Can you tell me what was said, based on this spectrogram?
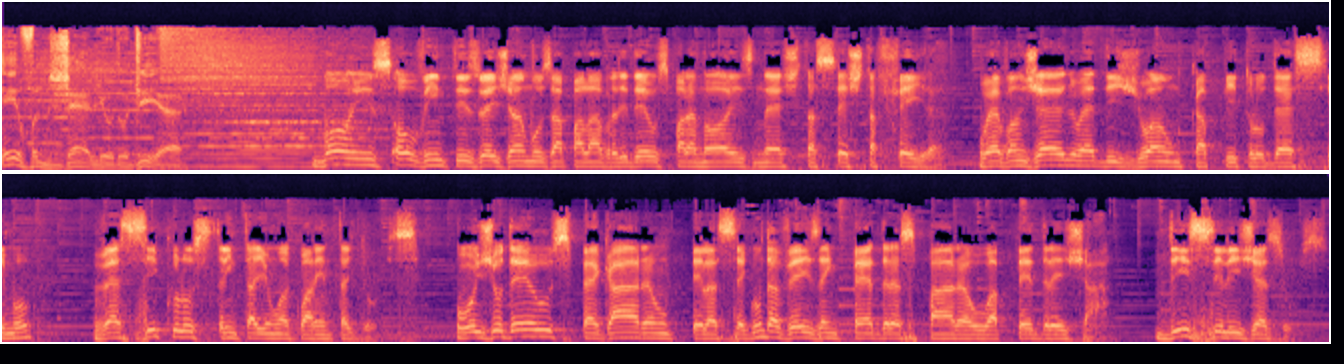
Evangelho do Dia. Bons ouvintes, vejamos a palavra de Deus para nós nesta sexta-feira. O Evangelho é de João, capítulo décimo, versículos 31 a 42. Os judeus pegaram pela segunda vez em pedras para o apedrejar. Disse-lhe Jesus:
